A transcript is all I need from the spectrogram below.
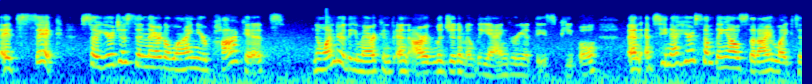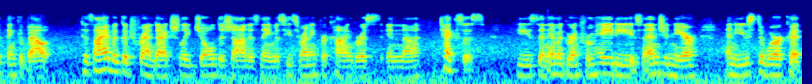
It's sick. So you're just in there to line your pockets. No wonder the American and are legitimately angry at these people. And and see now here's something else that I like to think about because I have a good friend actually, Joel DeJean, his name is. He's running for Congress in uh, Texas. He's an immigrant from Haiti. He's an engineer, and he used to work at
